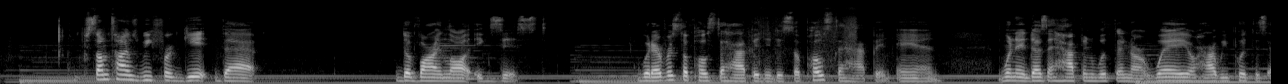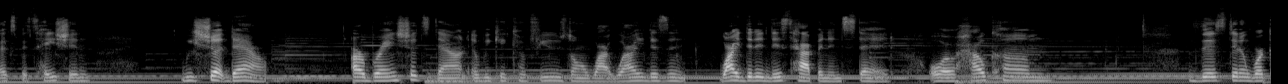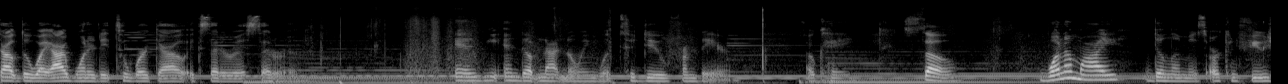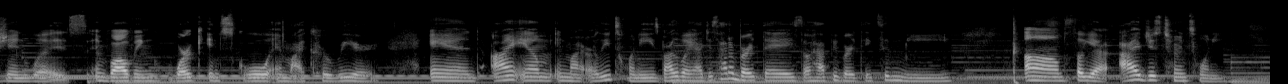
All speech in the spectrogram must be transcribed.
sometimes we forget that divine law exists. Whatever's supposed to happen, it is supposed to happen. And when it doesn't happen within our way or how we put this expectation, we shut down. Our brain shuts down and we get confused on why why doesn't why didn't this happen instead? Or how come this didn't work out the way I wanted it to work out, etc., etc and we end up not knowing what to do from there. Okay, so one of my dilemmas or confusion was involving work and school and my career. And I am in my early 20s. By the way, I just had a birthday, so happy birthday to me. Um, so yeah, I just turned 20,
